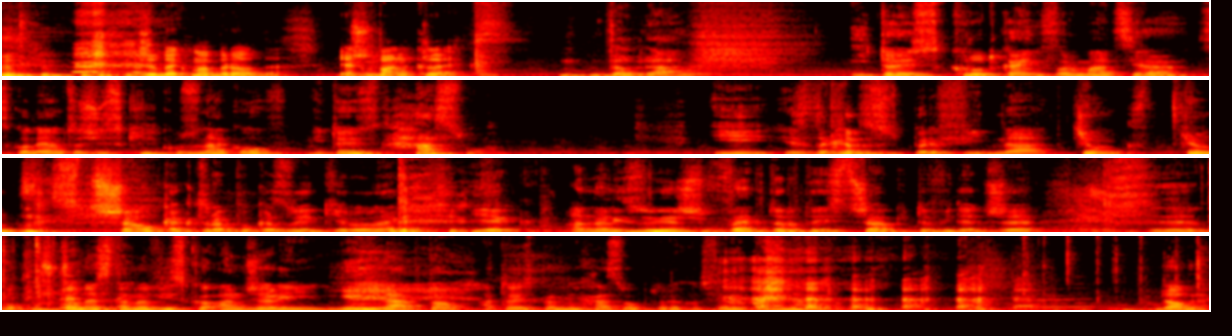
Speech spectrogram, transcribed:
Grzybek ma brodę, jak pan Kleks. Dobra. I to jest krótka informacja, składająca się z kilku znaków i to jest hasło. I jest taka dosyć perfidna ciąg, ciąg, strzałka, która pokazuje kierunek. I jak analizujesz wektor tej strzałki, to widać, że y, opuszczone stanowisko Angeli, jej laptop, a to jest pewnie hasło, które otwiera ten laptop. Dobra.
